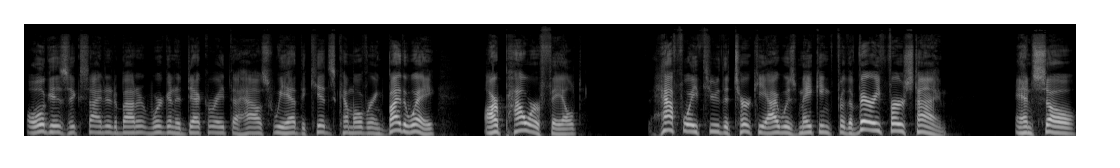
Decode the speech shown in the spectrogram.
Olga is excited about it. We're going to decorate the house. We had the kids come over. And by the way, our power failed halfway through the turkey I was making for the very first time. And so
